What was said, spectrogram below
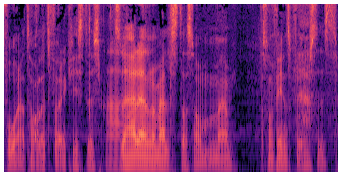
200-talet före Kristus. Ah. Så det här är en av de äldsta som, eh, som finns för precis.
